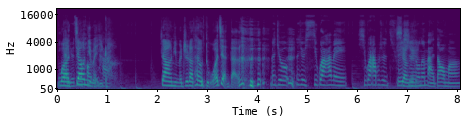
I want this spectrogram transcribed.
我教你们一个，让你们知道它有多简单。那就那就西瓜呗，西瓜不是随时都能买到吗？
